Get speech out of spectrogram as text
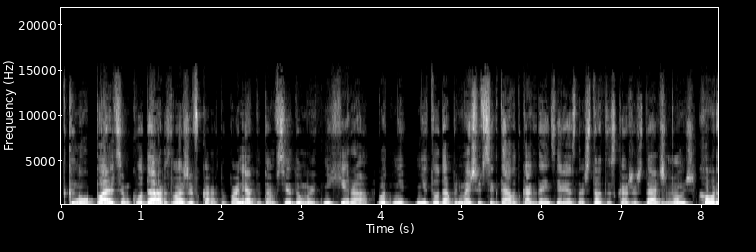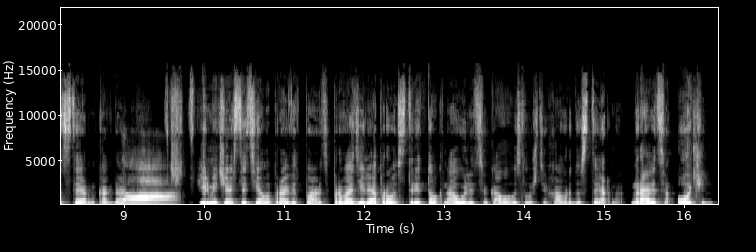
ткну пальцем, куда, разложив карту. Понятно, там все думают, ни хера. Вот не, не туда, понимаешь? И всегда вот, когда интересно, что ты скажешь дальше. Помнишь, Ховард Стерн, когда Да. в фильме «Части тела» Private Parts проводили опрос «Стриток на улице». Кого вы слушаете? Ховарда Стерна. Нравится? Очень.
